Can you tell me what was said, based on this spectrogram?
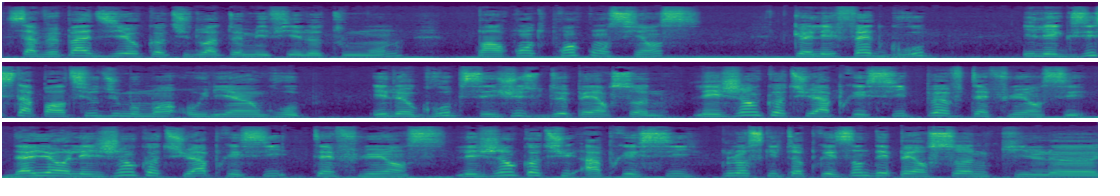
ça ne veut pas dire que tu dois te méfier de tout le monde. Par contre, prends conscience que l'effet de groupe, il existe à partir du moment où il y a un groupe. Et le groupe, c'est juste deux personnes. Les gens que tu apprécies peuvent t'influencer. D'ailleurs, les gens que tu apprécies t'influencent. Les gens que tu apprécies, lorsqu'ils te présentent des personnes qu'ils euh,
